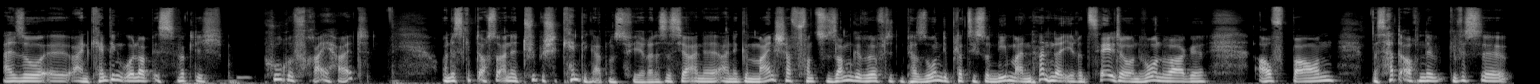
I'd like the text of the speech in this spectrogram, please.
Also äh, ein Campingurlaub ist wirklich pure Freiheit. Und es gibt auch so eine typische Campingatmosphäre. Das ist ja eine, eine Gemeinschaft von zusammengewürfelten Personen, die plötzlich so nebeneinander ihre Zelte und Wohnwagen aufbauen. Das hat auch eine gewisse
